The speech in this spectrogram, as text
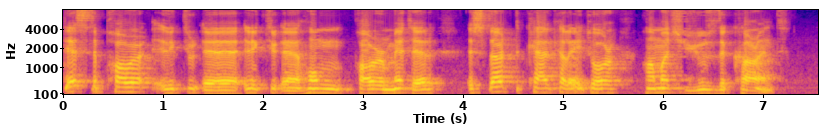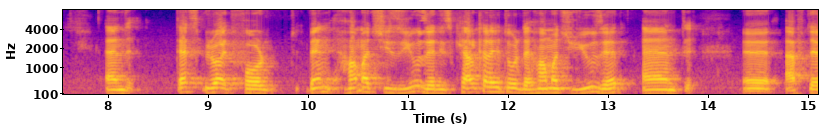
that's the power electric, uh, electric uh, home power meter. Start the calculator how much you use the current, and that's right for when how much is used is calculator the how much you use it and uh, after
